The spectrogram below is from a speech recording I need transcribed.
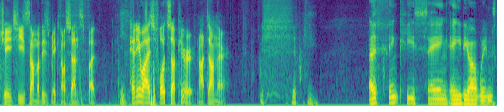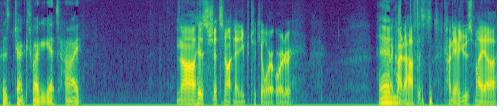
JT. Some of these make no sense, but Pennywise floats up here, not down there. I think he's saying ADR wins because Jack Swagger gets high. No, his shit's not in any particular order. And I kind of have to kind of use my uh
